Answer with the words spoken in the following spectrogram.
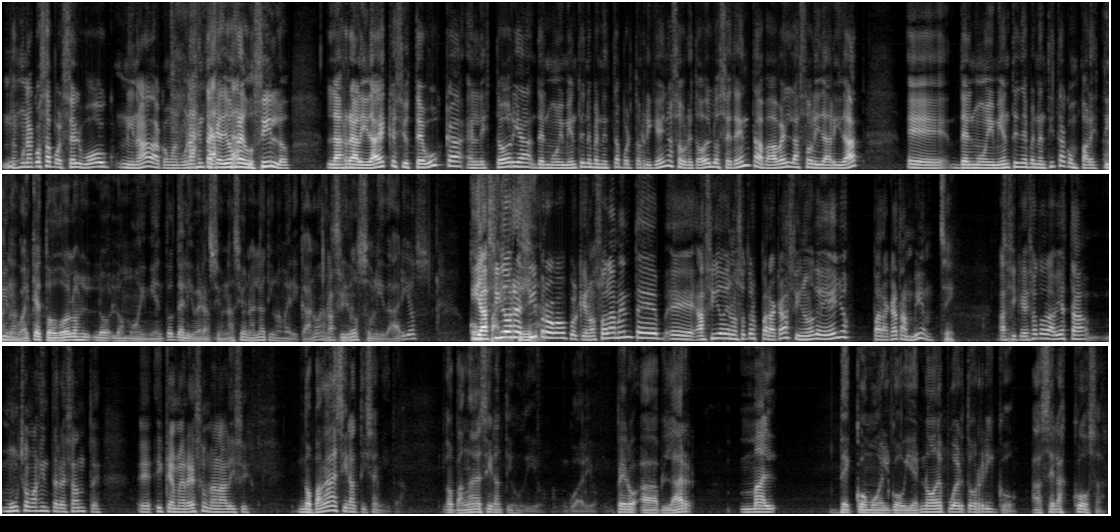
no es una cosa por ser woke ni nada, como alguna gente ha querido reducirlo. La realidad es que si usted busca en la historia del movimiento independentista puertorriqueño, sobre todo en los 70, va a ver la solidaridad eh, del movimiento independentista con Al Palestina. igual que todos los, los- los movimientos de liberación nacional latinoamericanos han Así sido es. solidarios. Y ha sido recíproco porque no solamente eh, ha sido de nosotros para acá, sino de ellos para acá también. Sí. Así que eso todavía está mucho más interesante eh, y que merece un análisis. Nos van a decir antisemitas, nos van a decir antijudíos, Guario. Pero hablar mal de cómo el gobierno de Puerto Rico hace las cosas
